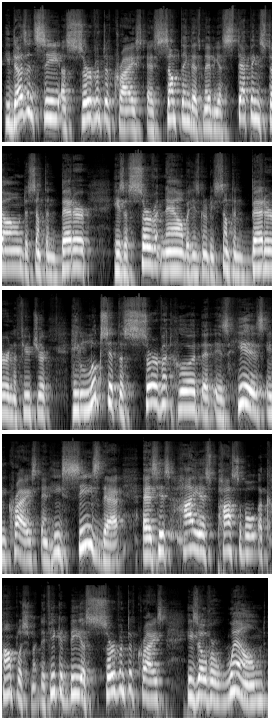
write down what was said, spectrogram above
he doesn't see a servant of Christ as something that's maybe a stepping stone to something better. He's a servant now, but he's going to be something better in the future. He looks at the servanthood that is his in Christ and he sees that as his highest possible accomplishment. If he could be a servant of Christ, He's overwhelmed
